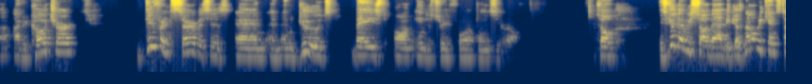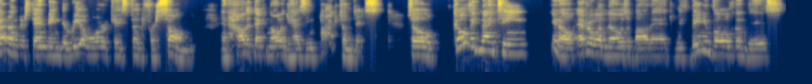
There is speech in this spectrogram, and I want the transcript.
uh, agriculture, different services and, and, and goods based on Industry 4.0. So it's good that we saw that because now we can start understanding the real world case study for SOM and how the technology has impact on this. So COVID-19, you know, everyone knows about it. We've been involved on this.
